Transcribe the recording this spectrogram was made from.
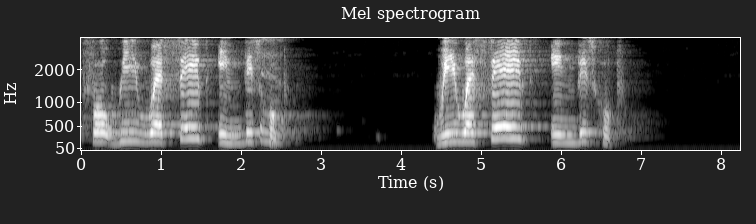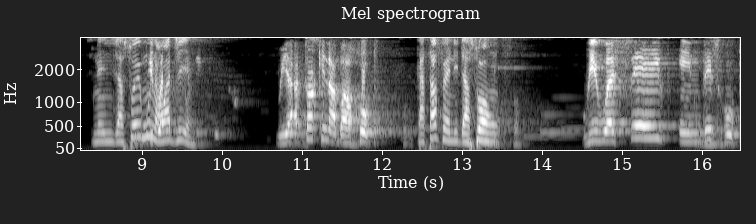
for we were saved in this hope. We were saved in this hope. na anidasoɔ yi mu na wagye yɛn We are talking about hope. Kasa fa ho We were saved in this hope.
